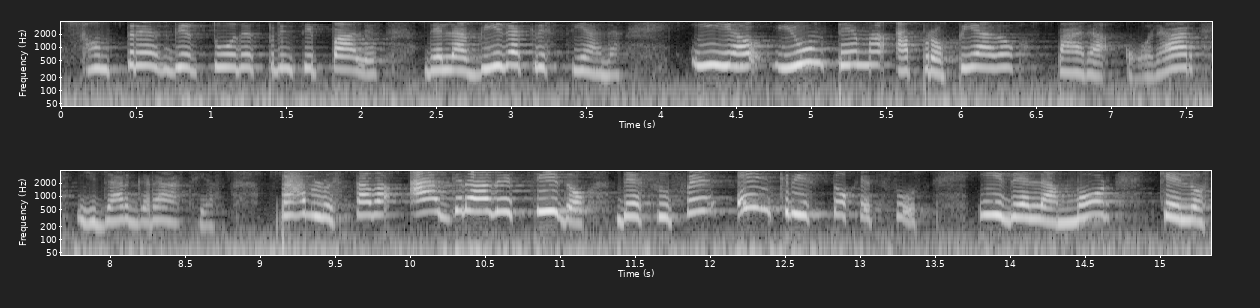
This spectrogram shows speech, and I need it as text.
son tres virtudes principales de la vida cristiana y, un tema apropiado para orar y dar gracias. Pablo estaba agradecido de su fe en Cristo Jesús y del amor que los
